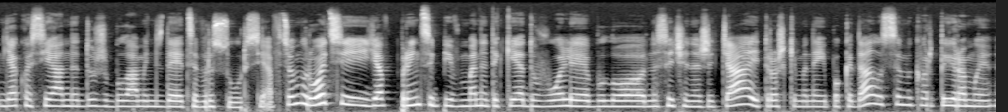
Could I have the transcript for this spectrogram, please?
якось я не дуже була, мені здається, в ресурсі. А в цьому році я, в принципі, в мене таке доволі було насичене життя, і трошки мене і покидало з цими квартирами.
